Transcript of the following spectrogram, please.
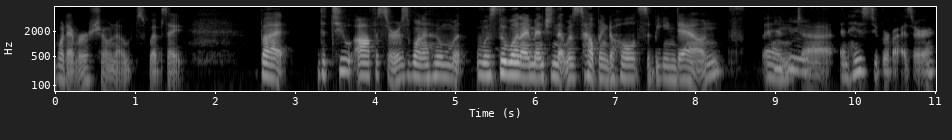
whatever show notes website but the two officers one of whom was the one i mentioned that was helping to hold sabine down and Mhm. uh and his supervisor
